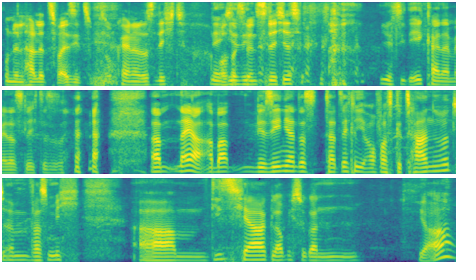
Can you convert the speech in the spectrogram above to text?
Und in Halle 2 sieht sowieso keiner das Licht, Nee, außer künstliches. Hier sieht eh keiner mehr das Licht. Das ähm, naja, aber wir sehen ja, dass tatsächlich auch was getan wird, ähm, was mich ähm, dieses Jahr, glaube ich, sogar ja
